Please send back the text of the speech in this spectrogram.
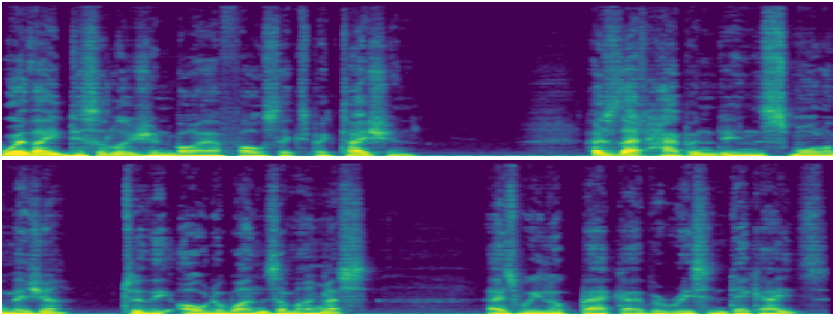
Were they disillusioned by a false expectation? Has that happened in smaller measure to the older ones among us as we look back over recent decades?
